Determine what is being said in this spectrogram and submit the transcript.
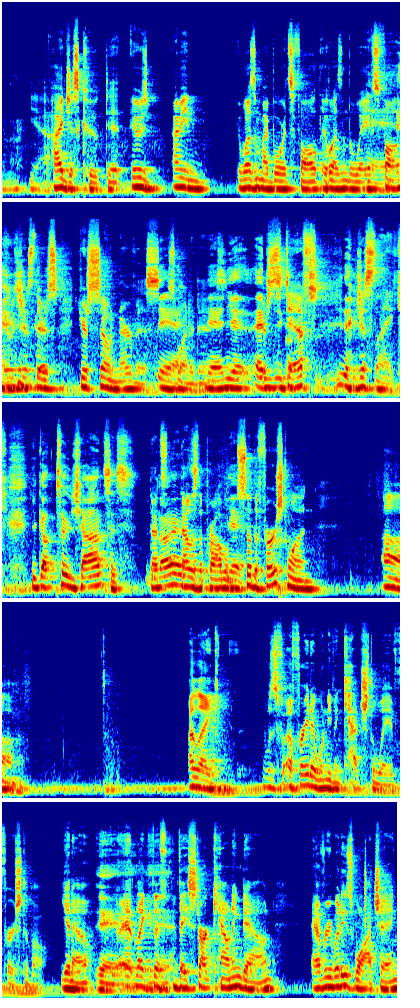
you know. Yeah, I just cooked it. It was. I mean, it wasn't my board's fault. It wasn't the wave's Yeah. fault. It was just there's. You're so nervous. Is what it is. yeah, and you- you're and you got- stiff. You're just like You got two chances. you know? that was the problem. Yeah. So the first one, um, I like was afraid I wouldn't even catch the wave. First of all, you know, Yeah, like the, yeah. they start counting down. Everybody's watching.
